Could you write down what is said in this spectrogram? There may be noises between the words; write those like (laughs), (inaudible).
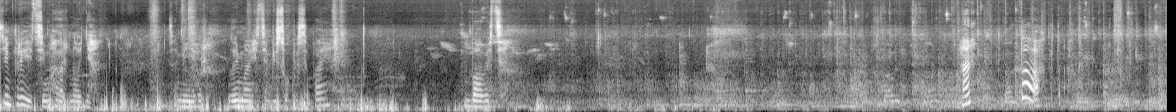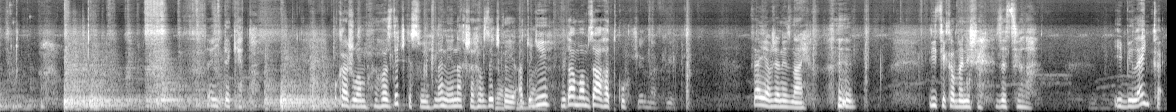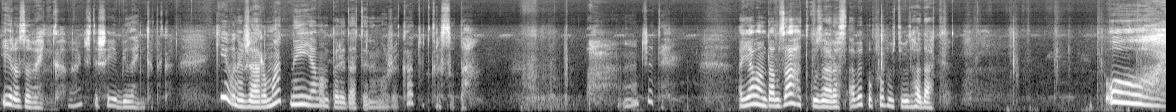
Всім привіт, всім гарного дня. Це мій Ігор займається, пісок висипає, бавиться. А? Так, так. Та й таке то. Покажу вам гвоздички свої. У мене інакша гвоздичка є, а тоді дам вам загадку. Це я вже не знаю. (laughs) Дивіться, яка в мене ще зацвіла. І біленька, і розовенька. Бачите, ще є біленька така. Які вони вже ароматні, я вам передати не можу. Яка тут красота. Бачите? А я вам дам загадку зараз, а ви попробуйте відгадати. Ой.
